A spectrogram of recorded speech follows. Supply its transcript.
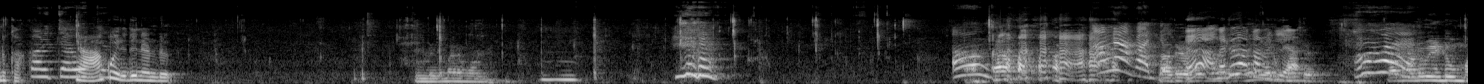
എടുക്കാം ഞാൻ കുരുതിനുണ്ട് മരം മുറിഞ്ഞു ആ. അങ്ങനെ നോക്കാൻ പറ്റില്ല. വീണ്ടും ഉമ്മ.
